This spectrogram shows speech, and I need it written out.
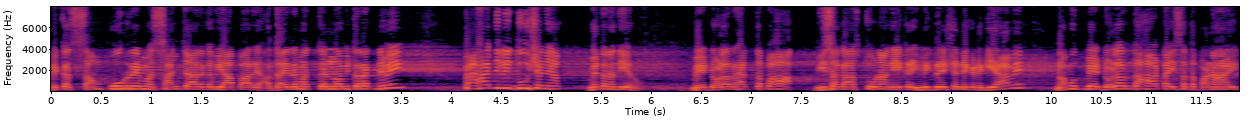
මේක සම්පූර්ණයෙන්ම සංචාරක ව්‍යාපාරය අධෛර්යමත් කරනවා විතරක් නෙවෙයි පැහැදිලි දූෂණයක් මෙතන තියෙනවා. මේ ඩොලර් 75 වීසා ගාස්තුව නම් ඒක ඉමිග්‍රේෂන් එකට ගියාවේ. නමුත් මේ ඩොලර් 18යි සත 50යි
